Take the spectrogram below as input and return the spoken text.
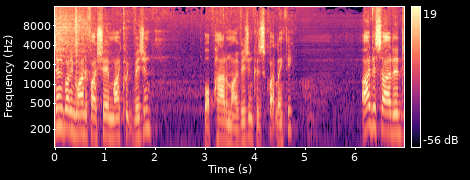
Does anybody mind if I share my quick vision? Well, part of my vision, because it's quite lengthy. I decided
